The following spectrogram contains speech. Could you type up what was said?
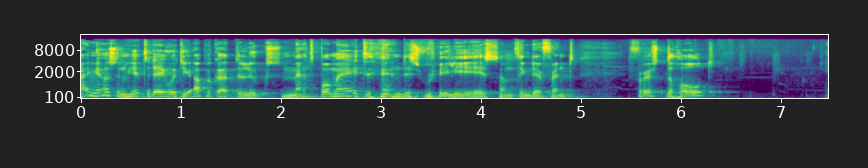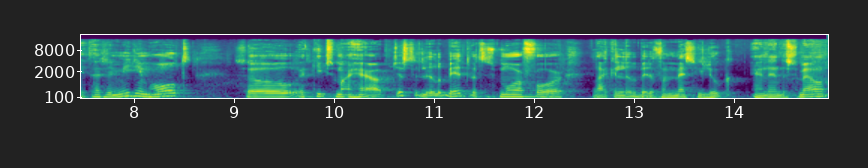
I'm Joost and I'm here today with the Uppercut Deluxe Matte Pomade and this really is something different. First the hold. It has a medium hold so it keeps my hair up just a little bit but it's more for like a little bit of a messy look. And then the smell.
